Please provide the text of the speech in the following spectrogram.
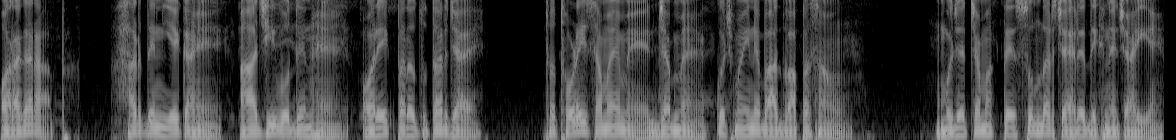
और अगर आप हर दिन ये कहें, आज ही वो दिन है और एक परत उतर जाए तो थोड़े ही समय में जब मैं कुछ महीने बाद वापस आऊँ, मुझे चमकते सुंदर चेहरे दिखने चाहिए।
